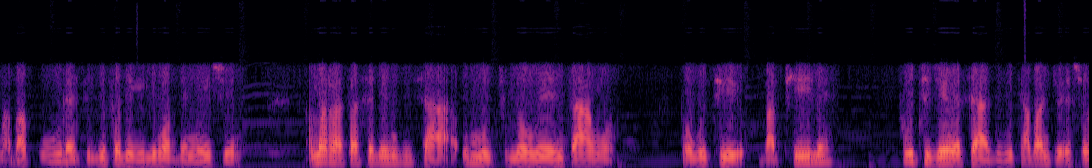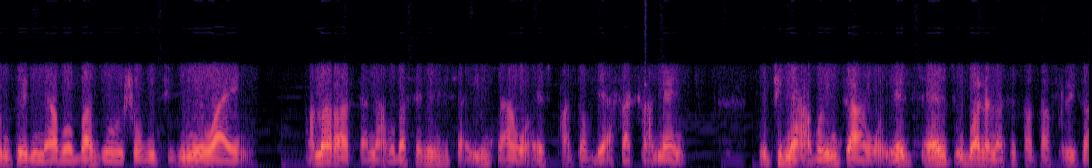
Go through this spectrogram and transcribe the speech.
mabagula it will be for the healing of the nation. Amarasa asebenzisa umuthi lo wensango wokuthi baphile futhi njengesazi ukuthi abantu esontweni nabo bazosho ukuthi kune-wine amarasta nabo basebenzisa insango as part of their sacrament futhi nabo insango hence ubona nase-south africa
